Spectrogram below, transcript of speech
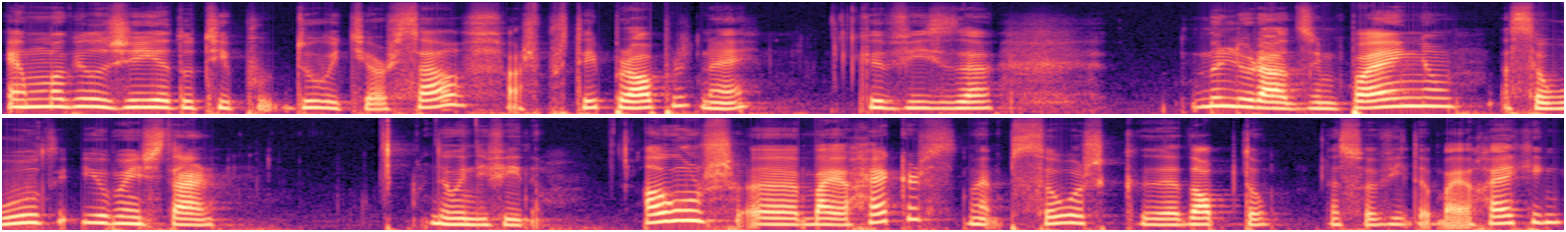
é uma biologia do tipo do it yourself, faz por ti próprio, né? que visa melhorar o desempenho, a saúde e o bem-estar do indivíduo. Alguns uh, biohackers, é? pessoas que adoptam na sua vida biohacking,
